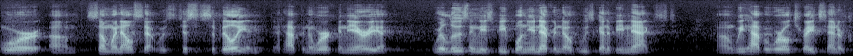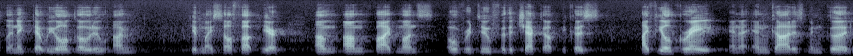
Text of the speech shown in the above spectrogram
or um, someone else that was just a civilian that happened to work in the area. We're losing these people, and you never know who's going to be next. Uh, we have a World Trade Center clinic that we all go to. I'm give myself up here. I'm, I'm five months overdue for the checkup because I feel great, and, and God has been good.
